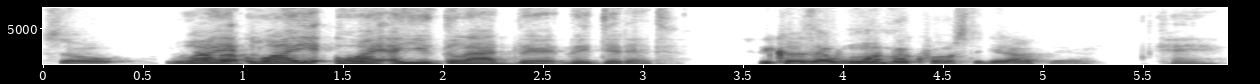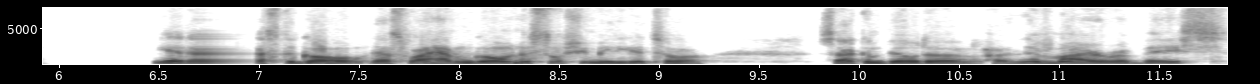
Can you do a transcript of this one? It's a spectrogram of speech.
So why why why are you glad they they did it? Because I want my quotes to get out there. Okay. Yeah, that's the goal. That's why I have them go on a social media tour, so I can build a an admirer base.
